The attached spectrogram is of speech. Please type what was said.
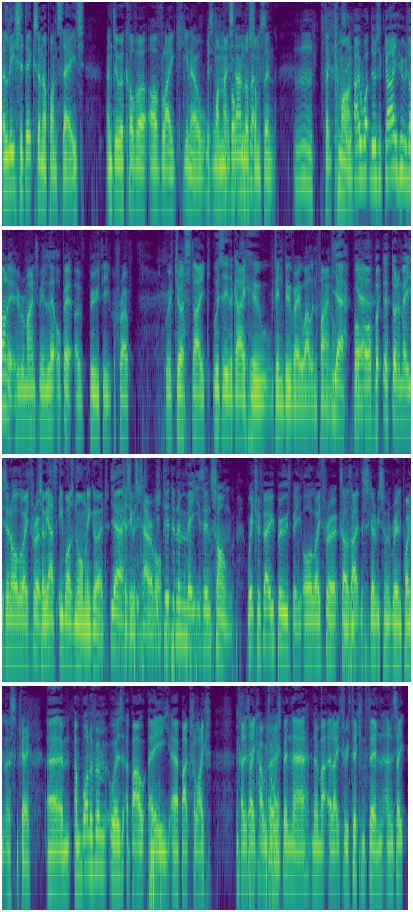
Alesha Dixon up on stage and do a cover of like you know Mr. One Night Stand or Flex. something. Mm. Like, come See, on. I wa- there was a guy who was on it who reminds me a little bit of Boothby Graffoe, with just like was he the guy who didn't do very well in the final? yeah, but yeah. oh, but has done amazing all the way through. so he has. He was normally good. yeah, because he was terrible. He did an amazing song, which was very Boothby all the way through. Because I Mm-hmm. was like, this is going to be something really pointless. Okay. Um, and one of them was about a uh, bag for life. And it's like how he's always been there, no matter like through thick and thin. And it's like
